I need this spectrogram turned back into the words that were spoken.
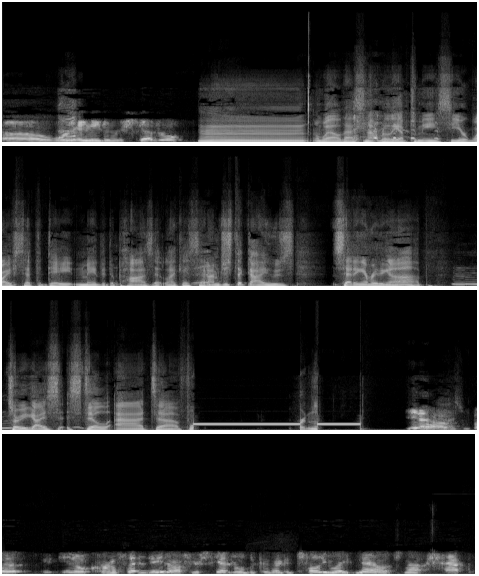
uh, we're gonna need to reschedule. Hmm. Well, that's not really up to me. See, your wife set the date and made the deposit. Like I said, I'm just the guy who's setting everything up. So, are you guys still at uh, Fort? Yeah, but you know, cross that date off your schedule because I can tell you right now it's not happening.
